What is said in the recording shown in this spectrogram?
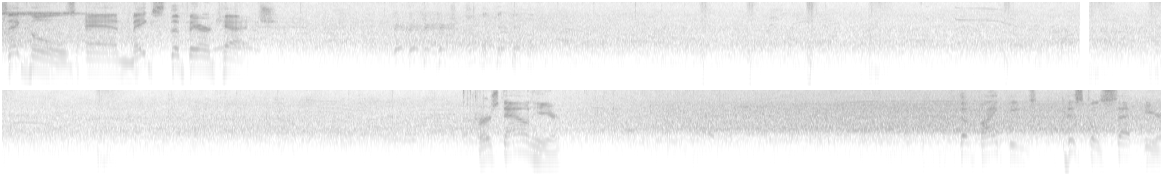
Signals and makes the fair catch. First down here. The Vikings pistol set here.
